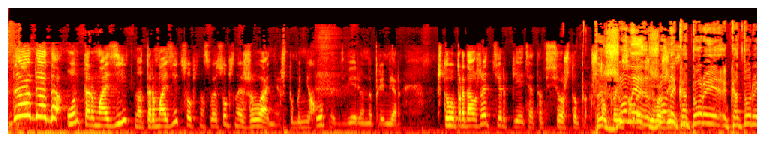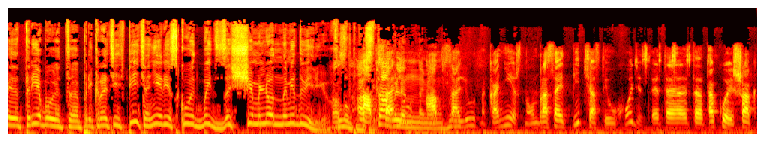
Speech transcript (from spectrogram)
Да, да, да, он тормозит, но тормозит, собственно, свое собственное желание, чтобы не хлопнуть дверью, например, чтобы продолжать терпеть это все, что, То что есть происходит жены, в его жены жизни. которые, которые требуют э, прекратить пить, они рискуют быть защемленными дверью. Оставленными. Абсолютно, абсолютно, конечно. Он бросает пить часто и уходит. Это, это такой шаг.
